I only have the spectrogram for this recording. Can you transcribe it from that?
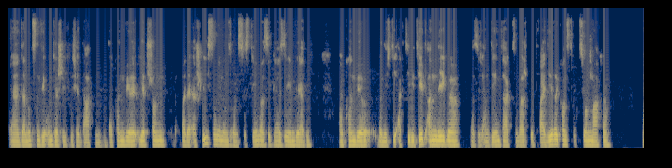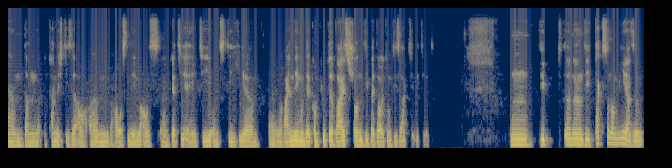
da nutzen wir unterschiedliche Daten. Und da können wir jetzt schon bei der Erschließung in unserem System, was Sie gleich sehen werden, dann können wir, wenn ich die Aktivität anlege, dass ich an dem Tag zum Beispiel 3D-Rekonstruktion mache, ähm, dann kann ich diese auch ähm, rausnehmen aus äh, Getty AAT und die hier äh, reinnehmen und der Computer weiß schon die Bedeutung dieser Aktivität. Hm, die, äh, die Taxonomie, also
